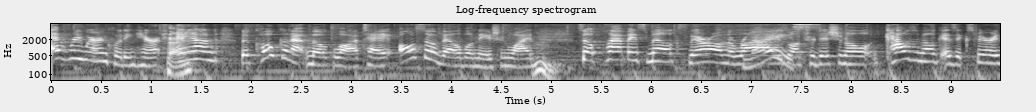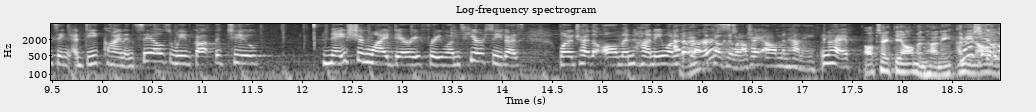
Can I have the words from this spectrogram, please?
everywhere, including here, Okay. and the coconut milk latte, also available nationwide. Hmm. So plant-based milks, they're on the rise, Nice. while traditional cow's milk is experiencing a decline in sales. We've got the two nationwide dairy-free ones here. So you guys want to try the almond honey one I don't want the coconut one. I'll try almond honey. Okay. I'll take the almond honey. I mean, No, almond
